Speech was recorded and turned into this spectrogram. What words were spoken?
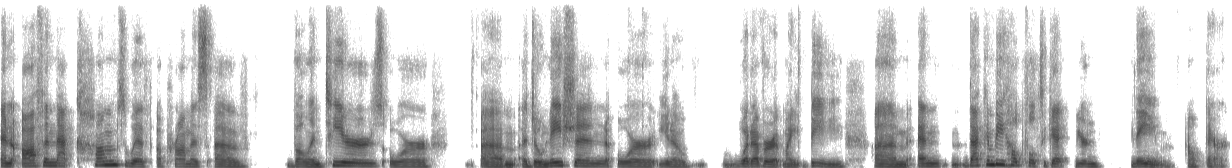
And often that comes with a promise of volunteers or um, a donation or you know whatever it might be. Um, and that can be helpful to get your name out there.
